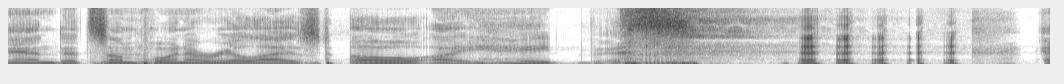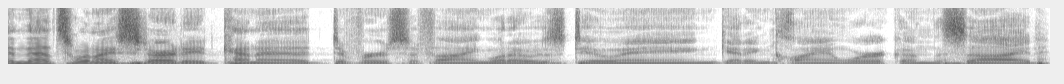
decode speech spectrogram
and at some point, I realized, oh, I hate this. and that's when I started kind of diversifying what I was doing, getting client work on the side.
